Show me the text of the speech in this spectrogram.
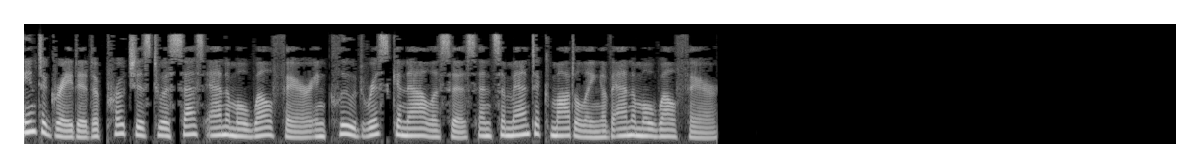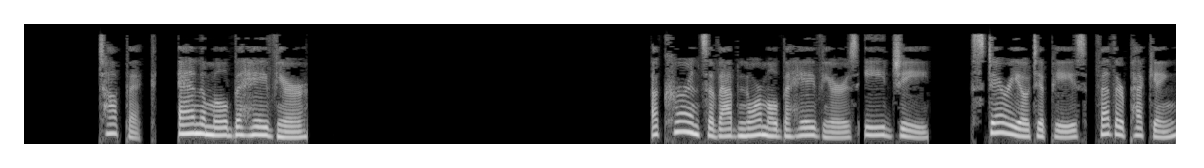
Integrated approaches to assess animal welfare include risk analysis and semantic modeling of animal welfare. Topic: Animal behavior. Occurrence of abnormal behaviors e.g. stereotypies, feather pecking,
